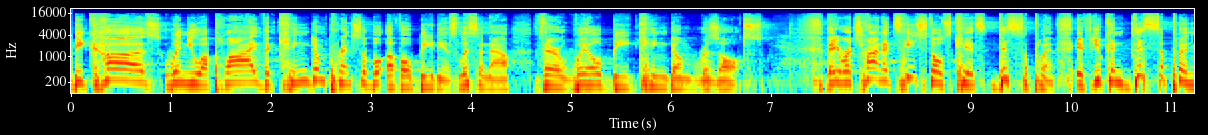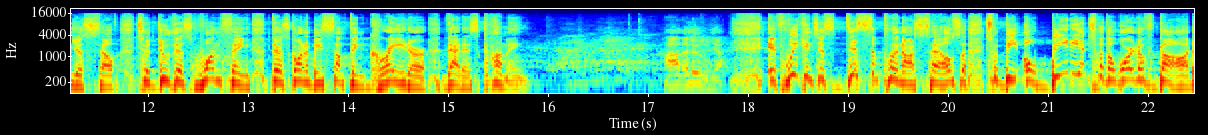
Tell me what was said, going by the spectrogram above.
Because when you apply the kingdom principle of obedience, listen now, there will be kingdom results. They were trying to teach those kids discipline. If you can discipline yourself to do this one thing, there's going to be something greater that is coming. Hallelujah. If we can just discipline ourselves to be obedient to the word of God,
